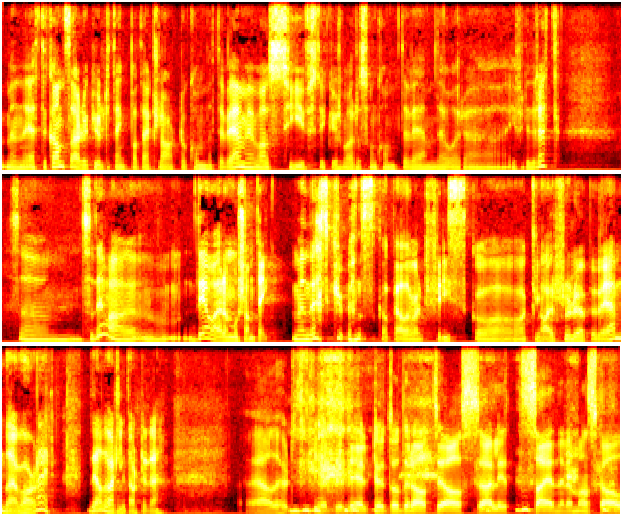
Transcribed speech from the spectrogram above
Men i etterkant så er det kult å tenke på at jeg klarte å komme til VM. Vi var syv stykker som, var, som kom til VM det året i friidrett. Så, så det, var, det var en morsom ting. Men jeg skulle ønske at jeg hadde vært frisk og var klar for å løpe VM da jeg var der. Det hadde vært litt artigere. Ja, Det hørtes ikke helt ideelt ut å dra til Asia litt seinere enn man skal,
